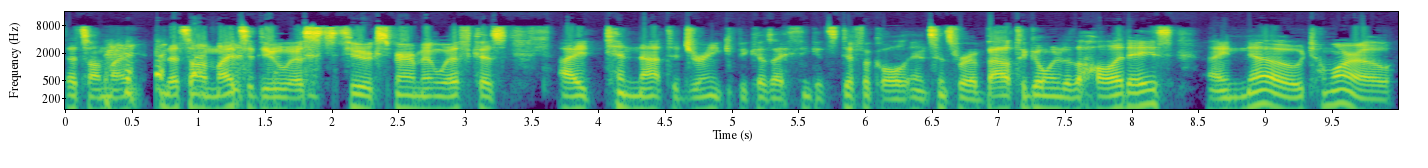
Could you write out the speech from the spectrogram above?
that's on my that's on my to-do list to experiment with because I tend not to drink because I think it's difficult. And since we're about to go into the holidays, I know tomorrow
